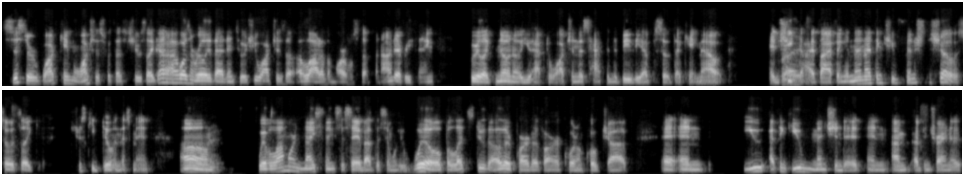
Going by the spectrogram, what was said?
sister watched, came and watched this with us. She was like, oh, I wasn't really that into it. She watches a, a lot of the Marvel stuff, but not everything. We were like, no, no, you have to watch. And this happened to be the episode that came out, and she right. died laughing. And then I think she finished the show. So it's like, just keep doing this, man. Um, right. We have a lot more nice things to say about this, and we will. But let's do the other part of our quote unquote job. And, and you I think you mentioned it, and I'm I've been trying to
